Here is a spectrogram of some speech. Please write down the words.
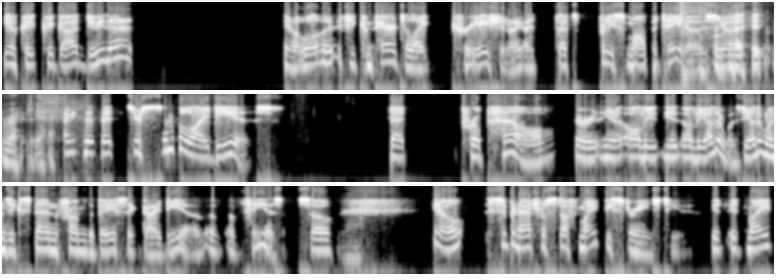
You know, could could God do that? You know, well, if you compare it to like creation, I, I, that's pretty small potatoes. You know, Right. Right. Yeah. I mean, that, that there's simple ideas that propel, or you know, all the, all the other ones. The other ones extend from the basic idea of, of, of theism. So, you know, supernatural stuff might be strange to you. It, it might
